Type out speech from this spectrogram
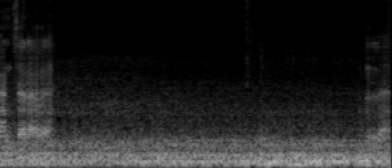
കാണിച്ചു തരാവേ. അല്ലേ?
